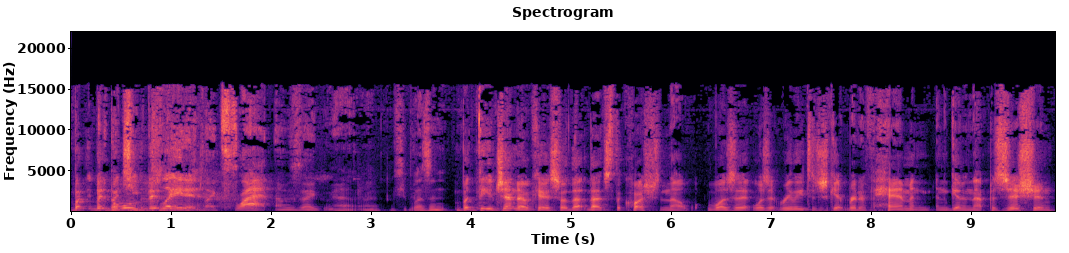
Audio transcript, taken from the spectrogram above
But but but well, she played the- it like flat. I was like, yeah, she wasn't. But the agenda, okay, so that that's the question though. Was it was it really to just get rid of him and, and get in that position,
